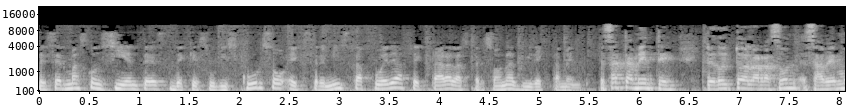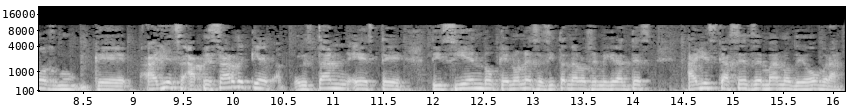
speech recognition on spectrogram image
de ser más conscientes de que su discurso extremista puede afectar a las personas directamente. Exactamente, te doy toda la razón. Sabemos que hay, a pesar de que están este, diciendo que no necesitan a los emigrantes, hay escasez de mano de obra,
